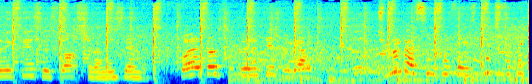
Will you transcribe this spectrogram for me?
Connecter ce soir sur MSN. Ouais, attends, je suis connecté, je regarde. Tu peux passer sur Facebook, s'il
